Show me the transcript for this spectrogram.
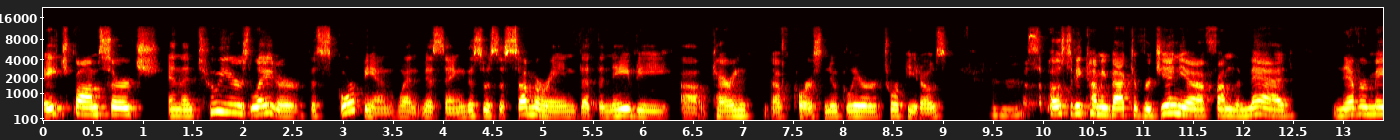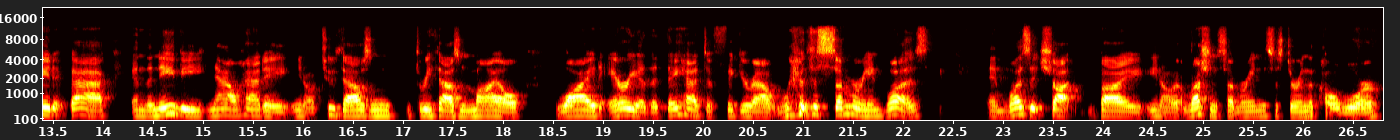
H-bomb search, and then two years later, the Scorpion went missing. This was a submarine that the Navy, uh, carrying, of course, nuclear torpedoes, mm-hmm. was supposed to be coming back to Virginia from the Med, never made it back, and the Navy now had a, you know, 2,000, 3,000 mile wide area that they had to figure out where the submarine was and was it shot by you know a russian submarine? This is during the cold war.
